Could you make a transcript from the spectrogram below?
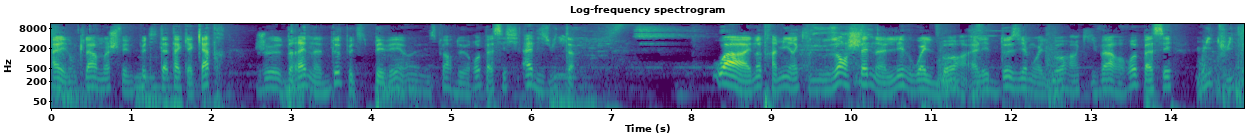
Allez donc là moi je fais une petite attaque à 4. Je draine deux petits PV, histoire de repasser à 18. Ouah, et notre ami hein, qui nous enchaîne les wild boar, allez, deuxième wild boar, hein, qui va repasser 8-8.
